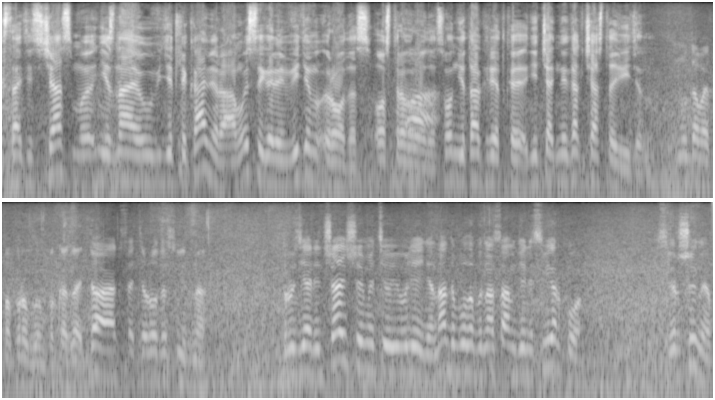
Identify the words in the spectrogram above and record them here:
Кстати, сейчас мы, не знаю, увидит ли камера, а мы с Игорем видим Родос, остров А. Родос. Он не так редко, не, не так часто виден. Ну, давай попробуем показать. Да, кстати, Родос видно. Друзья, редчайшее метеоявление. Надо было бы на самом деле сверху, с вершины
